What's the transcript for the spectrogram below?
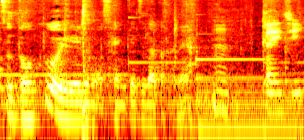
まず毒を入れるのは先決だからね。うん大事。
